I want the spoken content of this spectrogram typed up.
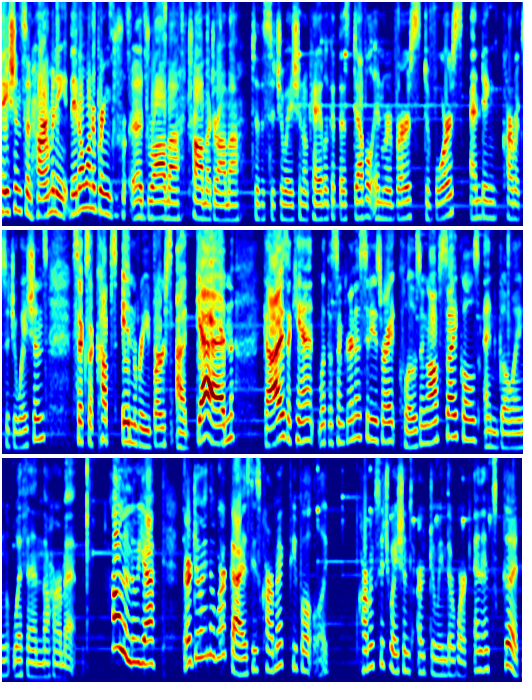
Patience and harmony. They don't want to bring uh, drama, trauma, drama to the situation. Okay. Look at this devil in reverse, divorce, ending karmic situations. Six of Cups in reverse again. Guys, I can't, with the synchronicities, right? Closing off cycles and going within the hermit. Hallelujah. They're doing the work, guys. These karmic people, like karmic situations, are doing their work. And it's good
